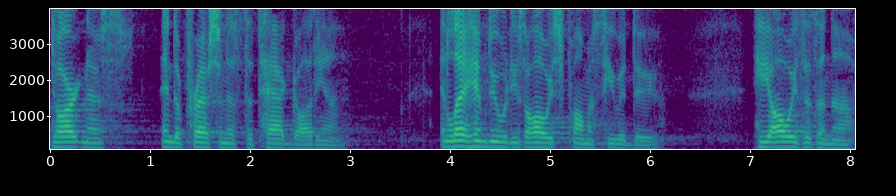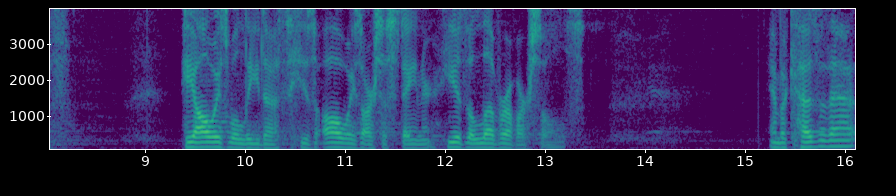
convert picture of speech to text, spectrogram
darkness and depression is to tag God in and let Him do what He's always promised He would do. He always is enough. He always will lead us. He's always our sustainer. He is the lover of our souls. And because of that,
